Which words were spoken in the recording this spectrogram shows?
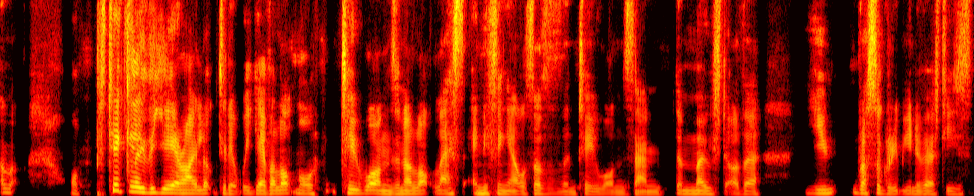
well, particularly the year I looked at it, we gave a lot more two ones and a lot less anything else other than two ones than the most other U- Russell Group universities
